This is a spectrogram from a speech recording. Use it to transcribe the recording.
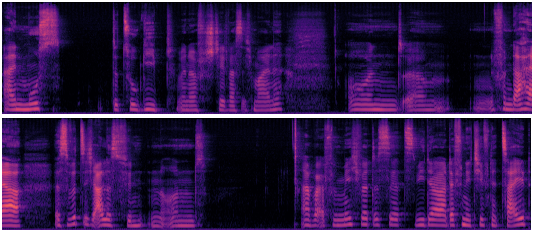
ein Muss dazu gibt, wenn er versteht, was ich meine. Und ähm, von daher, es wird sich alles finden. Und aber für mich wird es jetzt wieder definitiv eine Zeit,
